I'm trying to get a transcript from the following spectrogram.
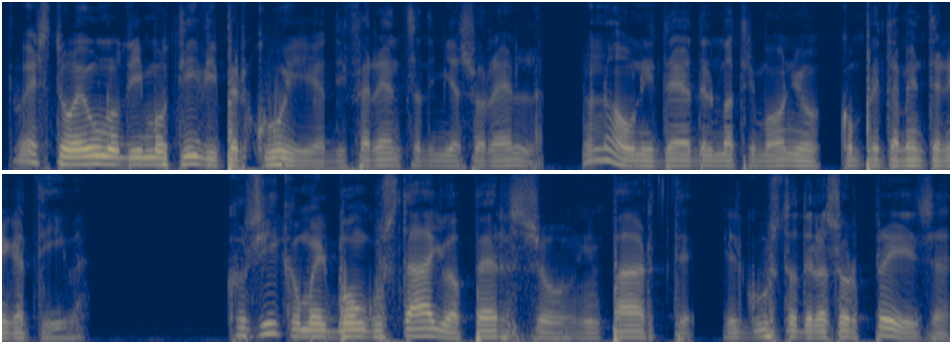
Questo è uno dei motivi per cui, a differenza di mia sorella, non ho un'idea del matrimonio completamente negativa. Così come il buon gustaio ha perso, in parte, il gusto della sorpresa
